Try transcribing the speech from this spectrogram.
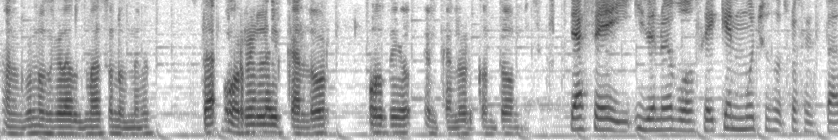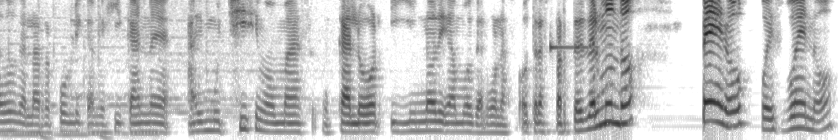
algunos grados más o menos. Está horrible el calor, odio el calor con todo mi ser. Ya sé, y, de nuevo, sé que en muchos otros estados de la República Mexicana hay muchísimo más calor y no digamos de algunas otras partes del mundo, pero pues bueno,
